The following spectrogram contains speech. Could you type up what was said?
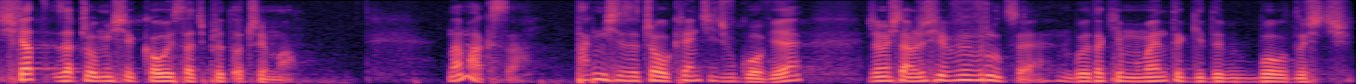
świat zaczął mi się kołysać przed oczyma. Na maksa. Tak mi się zaczęło kręcić w głowie, że myślałem, że się wywrócę. Były takie momenty, kiedy było dość,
